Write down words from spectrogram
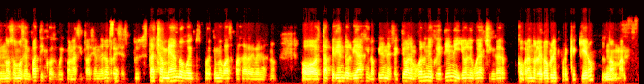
no somos empáticos, güey, con la situación del otro. Dices, pues está chambeando, güey, pues ¿por qué me vas a pasar de veras, no? O está pidiendo el viaje y lo pide en efectivo, a lo mejor lo único que tiene y yo le voy a chingar cobrándole doble porque quiero, pues no mames.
